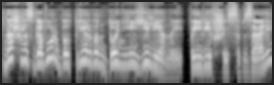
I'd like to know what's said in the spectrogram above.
Наш разговор был прерван Доньей Еленой, появившейся в зале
